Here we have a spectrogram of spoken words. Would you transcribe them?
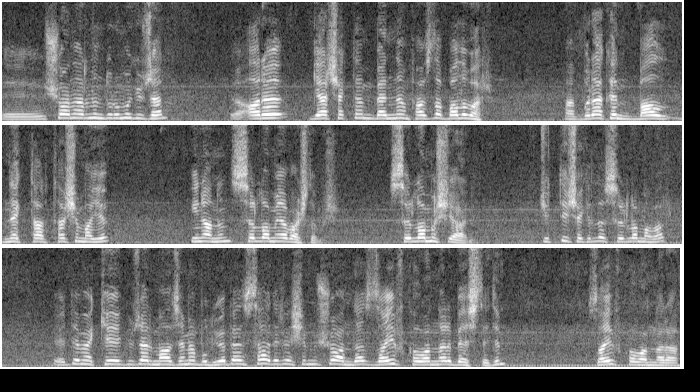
Ee, şu an arının durumu güzel. Ee, arı gerçekten benden fazla balı var. Bırakın bal, nektar taşımayı inanın sırlamaya başlamış. Sırlamış yani. Ciddi şekilde sırlama var. E, demek ki güzel malzeme buluyor. Ben sadece şimdi şu anda zayıf kovanları besledim. Zayıf kovanlara,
